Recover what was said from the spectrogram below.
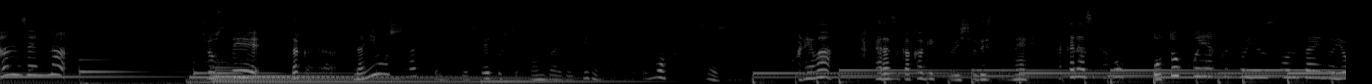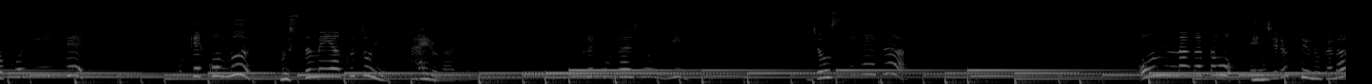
完全な女性だから何もしなくても女性として存在できるんだけれどもそうじゃない。これは宝塚歌劇と一緒ですよね。宝塚も男役という存在の横にいて溶け込む娘役というスタイルがあるわけですよ。それと同じように女性が方を演じるっていうのかな？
